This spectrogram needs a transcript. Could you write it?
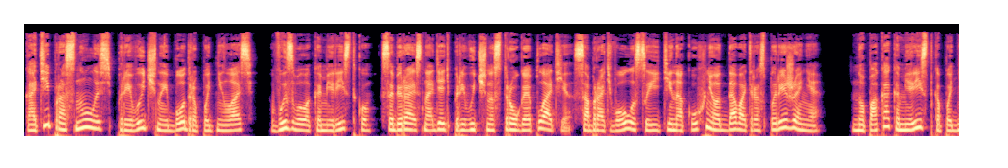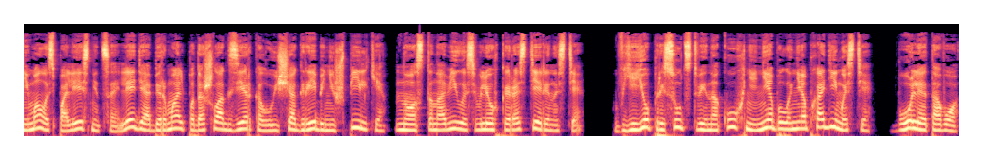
Кати проснулась, привычно и бодро поднялась, вызвала камеристку, собираясь надеть привычно строгое платье, собрать волосы и идти на кухню отдавать распоряжение. Но пока камеристка поднималась по лестнице, леди Абермаль подошла к зеркалу, ища гребень и шпильки, но остановилась в легкой растерянности. В ее присутствии на кухне не было необходимости. Более того,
